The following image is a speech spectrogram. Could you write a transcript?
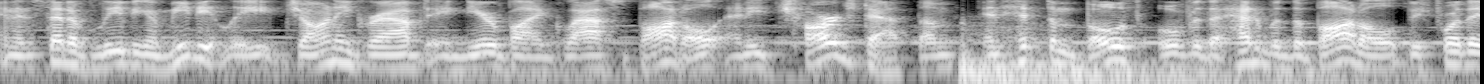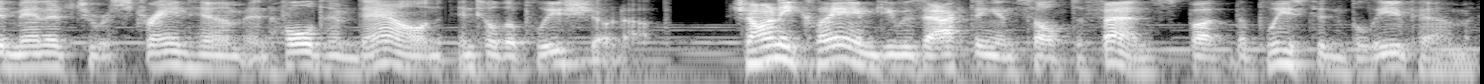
And instead of leaving immediately, Johnny grabbed a nearby glass bottle and he charged at them and hit them both over the head with the bottle before they managed to restrain him and hold him down until the police showed up. Johnny claimed he was acting in self defense, but the police didn't believe him,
